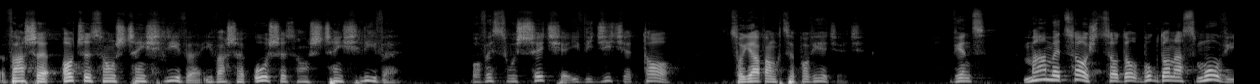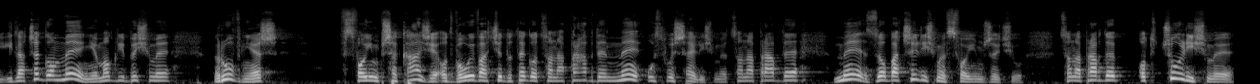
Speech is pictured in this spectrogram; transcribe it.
Wasze oczy są szczęśliwe i wasze uszy są szczęśliwe, bo wy słyszycie i widzicie to, co ja wam chcę powiedzieć. Więc mamy coś, co do, Bóg do nas mówi, i dlaczego my nie moglibyśmy również w swoim przekazie odwoływać się do tego, co naprawdę my usłyszeliśmy, co naprawdę my zobaczyliśmy w swoim życiu, co naprawdę odczuliśmy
